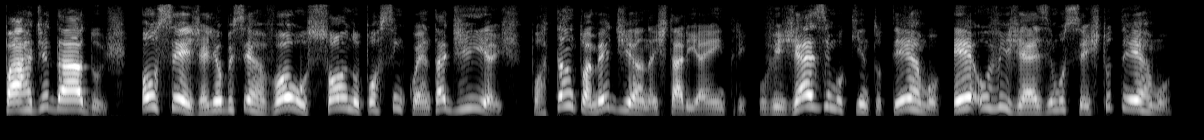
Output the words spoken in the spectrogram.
par de dados, ou seja, ele observou o sono por 50 dias. Portanto, a mediana estaria entre o 25º termo e o 26º termo.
